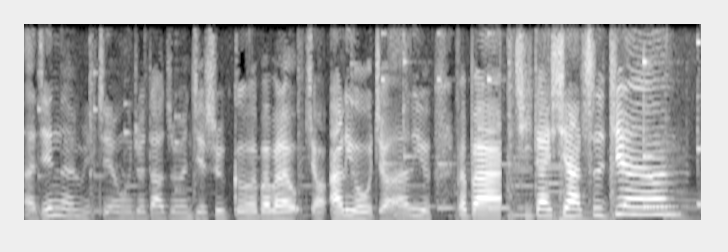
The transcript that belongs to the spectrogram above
那今天的节目就到这边结束，各位拜拜，我叫阿六，我叫阿六，拜拜，期待下次见。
